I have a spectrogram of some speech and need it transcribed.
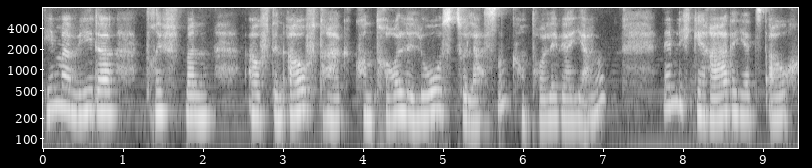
Immer wieder trifft man auf den Auftrag, Kontrolle loszulassen. Kontrolle wäre Yang. Nämlich gerade jetzt auch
